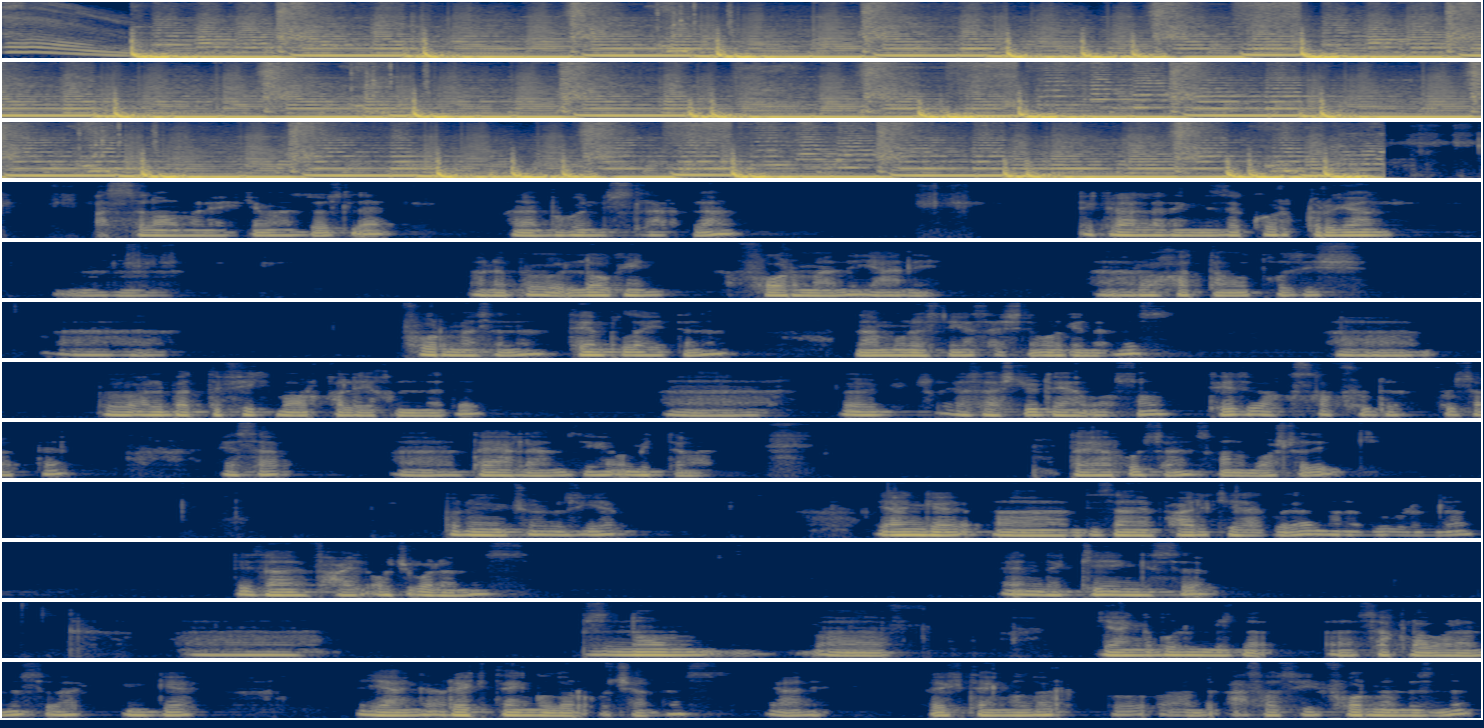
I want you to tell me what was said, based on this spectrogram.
Assalomu alaykum aziz do'stlar. Mana bugun sizlar bilan ekranlaringizda ko'rib turgan mana bu login formani, ya'ni ro'yxatdan o'tkazish formasini, template'ini namunasini yasashni o'rganamiz. Bu albatta Figma orqali qilinadi. Yasash juda ham oson, tez va qisqa fursatda yasab tayyorlaymiz degan umiddaman. Tayyor bo'lsangiz qani boshladik. Buning uchun bizga yangi e, dizayn fayl kerak bo'ladi. Mana bu o'limdan dizayn fayl ochib olamiz. Endi keyingisi e, biz nom e, yangi bo'limimizni saqlab olamiz va unga yangi rectangular ochamiz. Ya'ni rectangular bu asosiy formamizni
